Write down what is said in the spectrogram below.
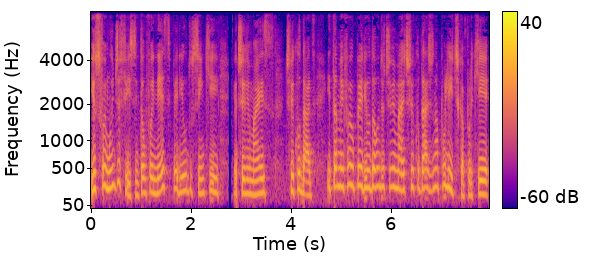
isso foi muito difícil. Então, foi nesse período, sim, que eu tive mais dificuldades. E também foi o período onde eu tive mais dificuldades na política, porque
